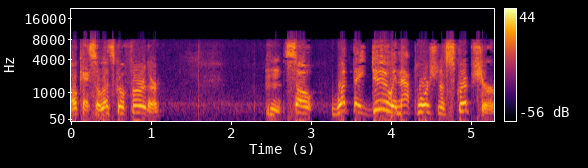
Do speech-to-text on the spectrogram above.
Okay, so let's go further. so what they do in that portion of Scripture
